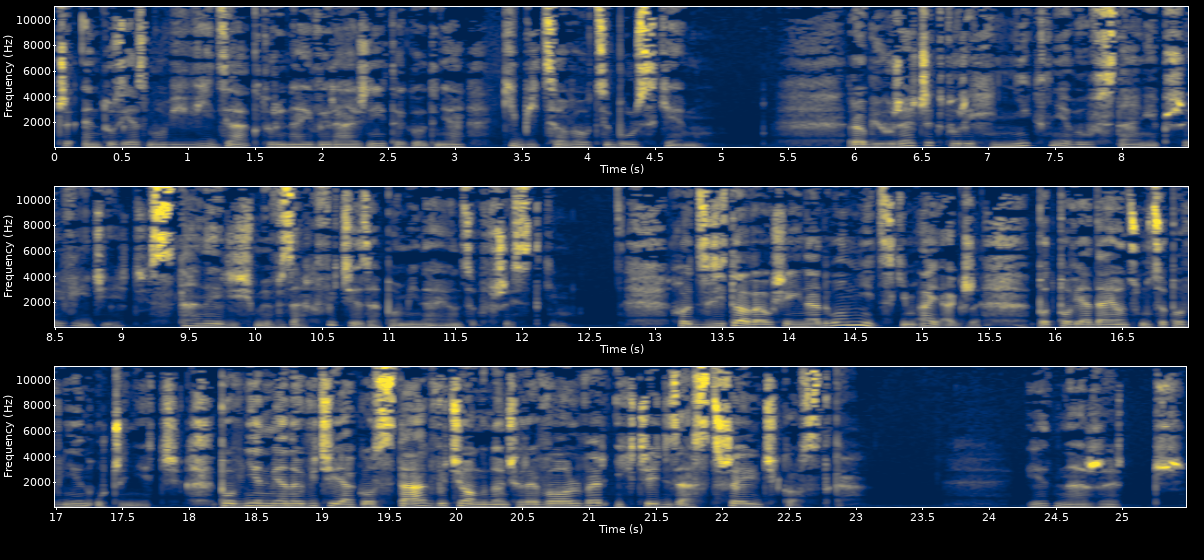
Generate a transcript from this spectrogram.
czy entuzjazmowi widza, który najwyraźniej tego dnia kibicował Cybulskiemu. Robił rzeczy, których nikt nie był w stanie przewidzieć. Stanęliśmy w zachwycie, zapominając o wszystkim. Choć zlitował się i nad Łomnickim, a jakże, podpowiadając mu, co powinien uczynić. Powinien mianowicie jako Stach wyciągnąć rewolwer i chcieć zastrzelić kostka. Jedna rzecz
